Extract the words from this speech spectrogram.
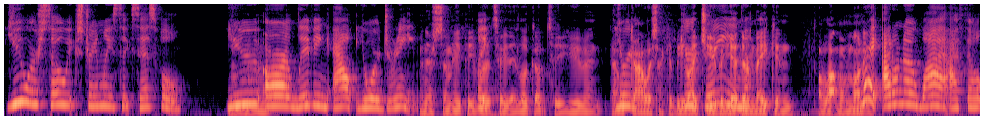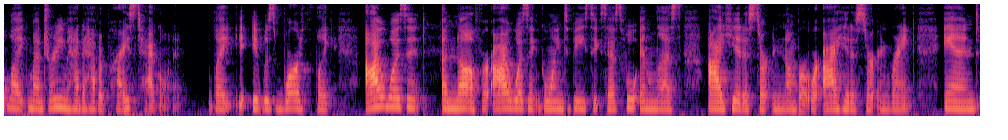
you are so extremely successful. You are living out your dream. and there's so many people Like- that you they look up to you, and oh Your- God, I wish I could be like you, but yet they're making a lot more money. Right. I don't know why I felt like my dream had to have a price tag on it. Like it, it was worth like I wasn't enough or I wasn't going to be successful unless I hit a certain number or I hit a certain rank. And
